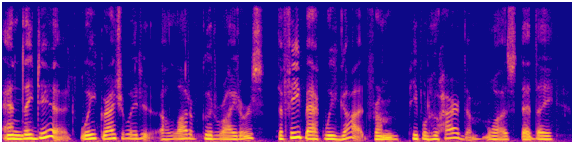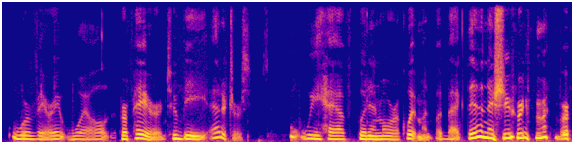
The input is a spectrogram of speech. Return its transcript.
And they did. We graduated a lot of good writers. The feedback we got from people who hired them was that they were very well prepared to be editors. We have put in more equipment, but back then, as you remember,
